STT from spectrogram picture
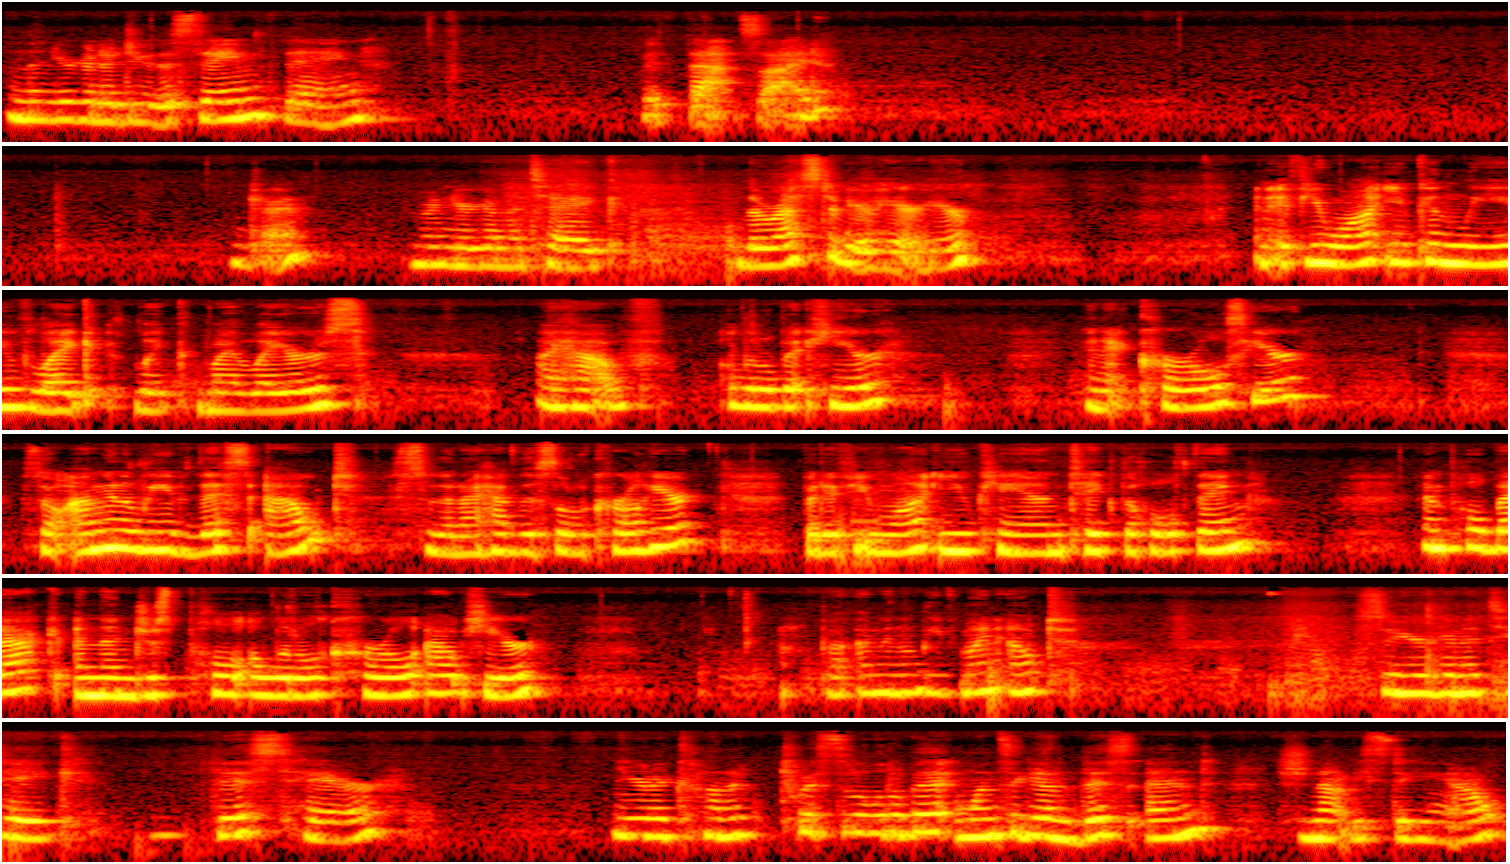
And then you're going to do the same thing with that side. Okay, and then you're going to take the rest of your hair here. And if you want, you can leave like like my layers. I have a little bit here and it curls here. So I'm going to leave this out so that I have this little curl here. But if you want, you can take the whole thing and pull back and then just pull a little curl out here. But I'm going to leave mine out. So you're going to take this hair, you're going to kind of twist it a little bit. Once again, this end should not be sticking out.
